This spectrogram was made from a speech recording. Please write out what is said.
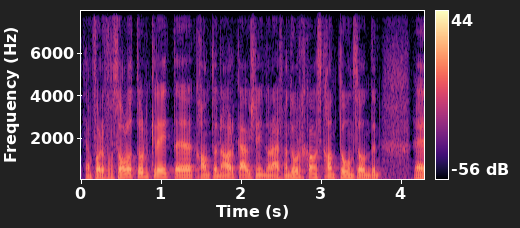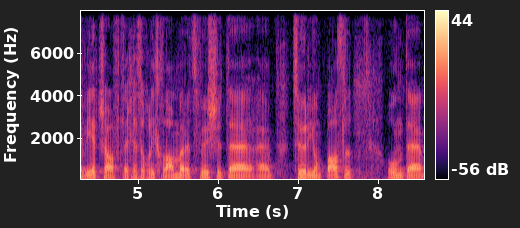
Sie haben vorher von Solothurn geredet. Der Kanton Aargau ist nicht nur einfach ein Durchgangskanton, sondern äh, wirtschaftlich so ein bisschen Klammern zwischen äh, Zürich und Basel. Und, äh,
